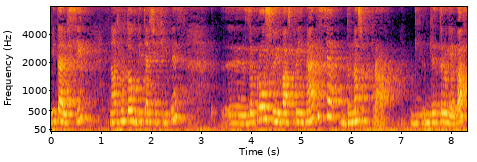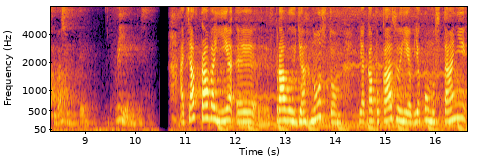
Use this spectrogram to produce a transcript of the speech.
Вітаю всіх! Наш гурток дитячий фітнес. Е, Запрошую вас приєднатися до наших вправ для здоров'я вас і ваших дітей. Приєднуйтесь. А ця вправа є е, вправою діагностом, яка показує, в якому стані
